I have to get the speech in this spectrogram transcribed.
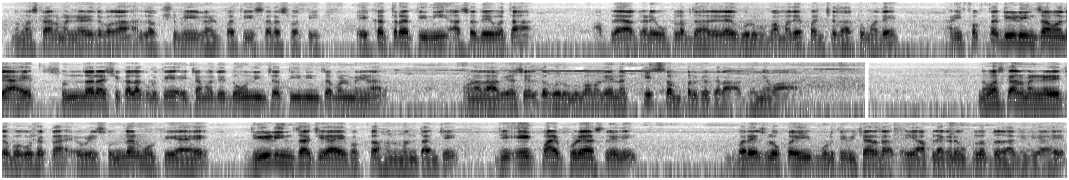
नमस्कार मंडळी तर बघा लक्ष्मी गणपती सरस्वती एकत्र तिन्ही असं देवता आपल्याकडे उपलब्ध झालेल्या आहेत गुरुकृपामध्ये पंचधातूमध्ये आणि फक्त दीड इंचामध्ये आहेत. सुंदर अशी कलाकृती आहे. याच्यामध्ये दोन इंच तीन इंच पण मिळणार. कोणाला हवी असेल तर गुरुकृपामध्ये नक्कीच संपर्क करा. धन्यवाद. नमस्कार मंडळी तर बघू शकता एवढी सुंदर मूर्ती आहे. दीड इंचाची आहे फक्त हनुमंतांची जी एक पाय पुढे असलेली. बरेच लोक ही मूर्ती विचारतात ही आपल्याकडे उपलब्ध झालेली आहे.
